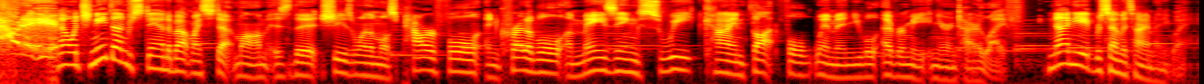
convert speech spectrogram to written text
Out of here! Now, what you need to understand about my stepmom is that she is one of the most powerful, incredible, amazing, sweet, kind, thoughtful women you will ever meet in your entire life. 98% of the time, anyway.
